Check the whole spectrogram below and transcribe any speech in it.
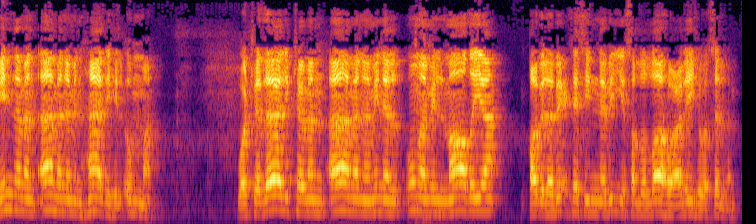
إن من آمن من هذه الأمة وكذلك من آمن من الأمم الماضية قبل بعثة النبي صلى الله عليه وسلم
